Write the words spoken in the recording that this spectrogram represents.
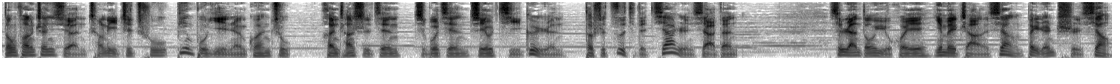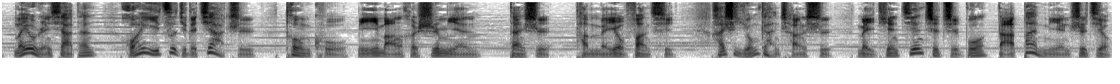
东方甄选成立之初并不引人关注，很长时间直播间只有几个人，都是自己的家人下单。虽然董宇辉因为长相被人耻笑，没有人下单，怀疑自己的价值，痛苦、迷茫和失眠，但是他没有放弃，还是勇敢尝试。每天坚持直播达半年之久，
